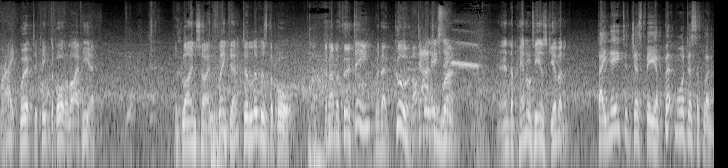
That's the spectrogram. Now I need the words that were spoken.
Great work to keep the ball alive here. The blindside flanker delivers the ball. The number 13 with a good Not darting releasing. run. And the penalty is given. They need to just be a bit more disciplined.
